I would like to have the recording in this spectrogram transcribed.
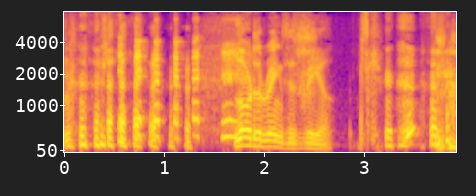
Lord of the Rings is real. Yeah.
